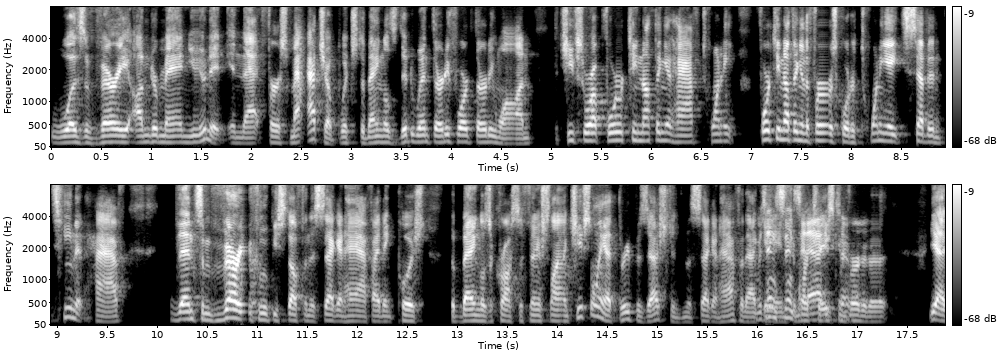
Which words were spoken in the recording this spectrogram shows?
was a very undermanned unit in that first matchup, which the Bengals did win 34 31. The Chiefs were up 14 nothing at half, 20, 14 nothing in the first quarter, 28 17 at half. Then some very fluky stuff in the second half, I think, pushed the Bengals across the finish line. Chiefs only had three possessions in the second half of that game. Ja'Marr Chase converted a, yeah,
